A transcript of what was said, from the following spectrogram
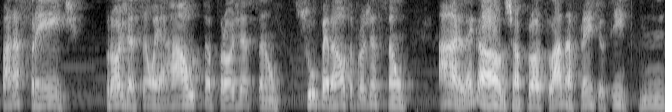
para frente. Projeção é alta projeção, super alta projeção. Ah, é legal deixar a prótese lá na frente assim? Hum,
